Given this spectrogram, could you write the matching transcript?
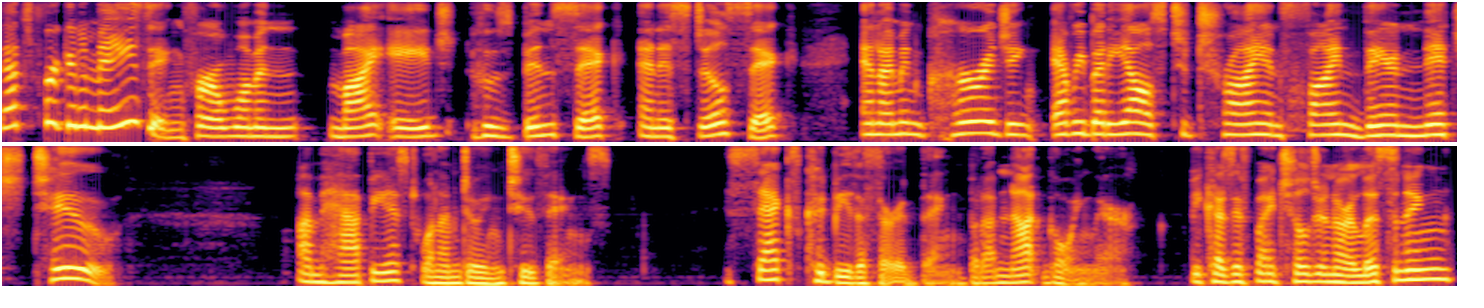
that's freaking amazing for a woman my age who's been sick and is still sick. And I'm encouraging everybody else to try and find their niche too. I'm happiest when I'm doing two things. Sex could be the third thing, but I'm not going there because if my children are listening,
